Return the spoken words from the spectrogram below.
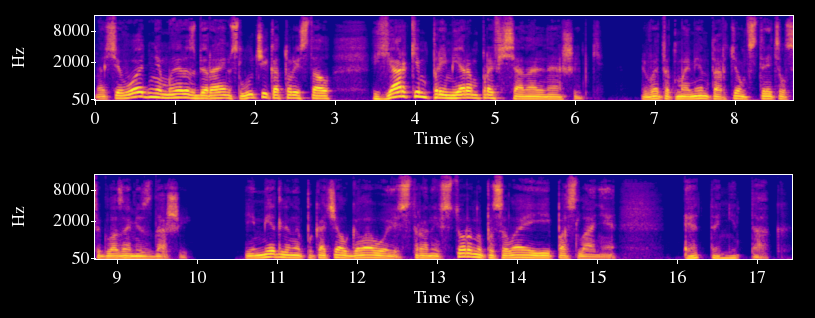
Но сегодня мы разбираем случай, который стал ярким примером профессиональной ошибки. В этот момент Артем встретился глазами с Дашей и медленно покачал головой из стороны в сторону, посылая ей послание. Это не так.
